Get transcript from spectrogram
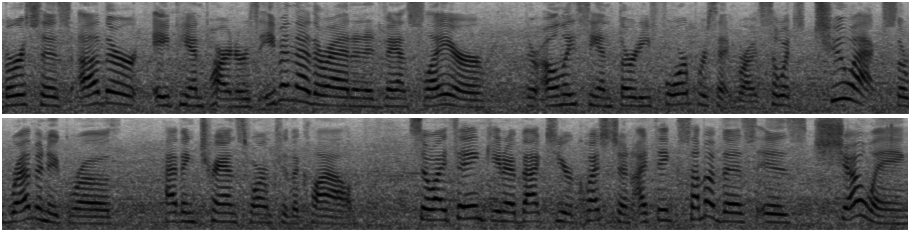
versus other APN partners, even though they're at an advanced layer, they're only seeing 34% growth. So it's 2x the revenue growth having transformed to the cloud. So I think, you know, back to your question, I think some of this is showing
